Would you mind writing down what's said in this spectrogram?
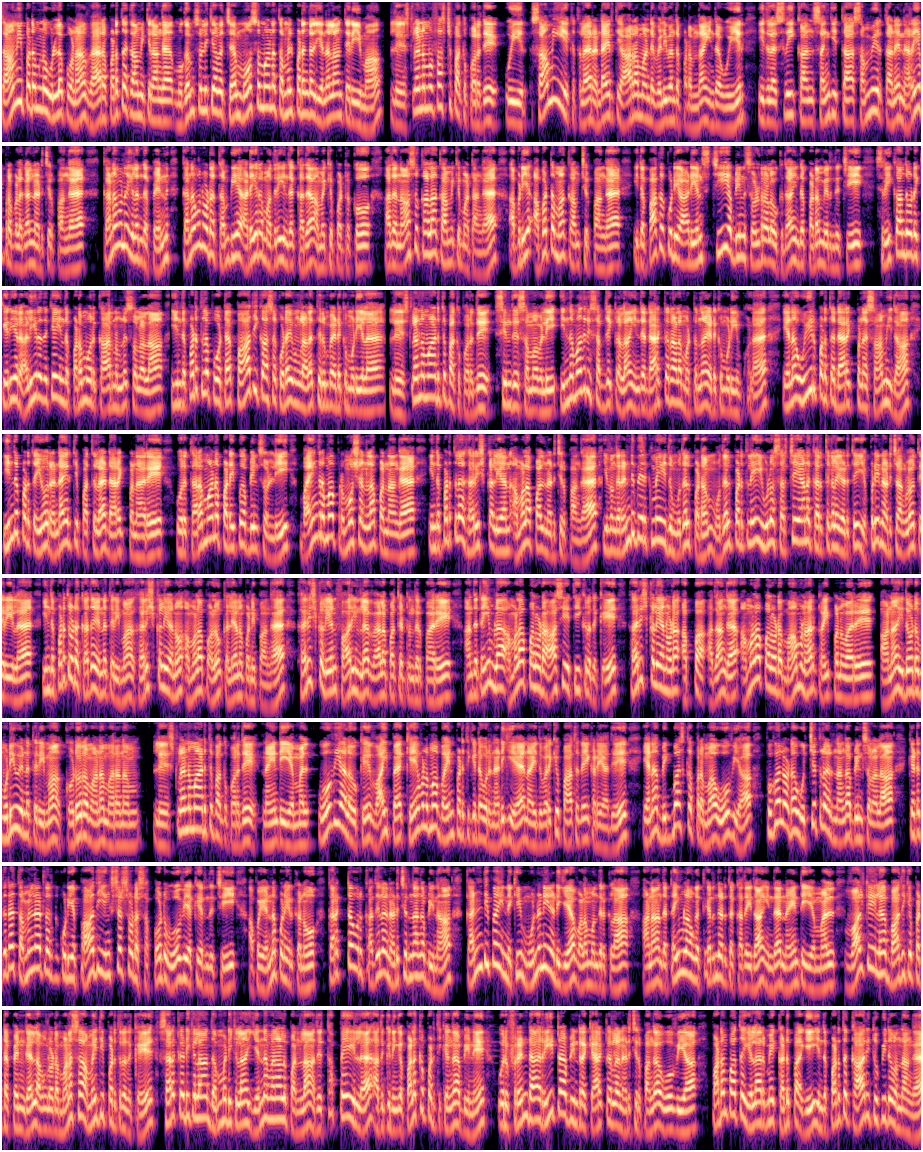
சாமி படம்னு உள்ள போனா வேற படத்தை காமிக்கிறாங்க. முகம் சுளிக்க வச்ச மோசமான தமிழ் படங்கள் என்னெல்லாம் தெரியுமா? லிஸ்ட்ல நம்ம ஃபர்ஸ்ட் பார்க்க போறது உயிர். சாமி இயக்கத்துல ரெண்டாயிரத்தி ஆறாம் ஆண்டு வெளிவந்த படம் தான் இந்த உயிர். இதுல ஸ்ரீகாந்த் சங்கீதா சம்வீர்தான்னு நிறைய பிரபலங்கள் நடிச்சிருப்பாங்க. கணவனை இழந்த பெண் கணவனோட தம்பியை அடையிற மாதிரி இந்த கதை அமைக்கப்பட்டிருக்கோ? அதை நாசுக்காலாம் காமிக்க மாட்டாங்க. அப்படியே அபட்டமா காமிச்சிருப்பாங்க. இதை பார்க்கக்கூடிய ஆடியன்ஸ் சீ அப்படின்னு சொல்ற அளவுக்கு தான் இந்த படம் இருந்துச்சு. ஸ்ரீகாந்தோட கெரியர் அழியறதுக்கே இந்த படம் ஒரு காரணம்னு சொல்லலாம். இந்த படத்துல போட்ட பாதி காசை கூட இவங்களால திரும்ப எடுக்க முடியல. லிஸ்ட்ல நம்ம அடுத்து பார்க்க போறது சிந்து சமவெளி இந்த மாதிரி சப்ஜெக்ட் எல்லாம் இந்த டேரக்டரால மட்டும்தான் எடுக்க முடியும் போல. ஏன்னா உயிர் படத்தை டைரக்ட் பண்ண சாமி தான் இந்த படத்தையும் ரெண்டாயிரத்தி பத்துல டைரக்ட் பண்ணாரு. ஒரு தரமான படைப்பு அப்படின்னு சொல்லி பயங்கரமா ப்ரமோஷன்லாம் பண்ணாங்க. இந்த படத்துல ஹரிஷ் கல்யாண் அமலாபால் நடிச்சிருப்பாங்க. இவங்க ரெண்டு பேருக்குமே இது முதல் படம். முதல் படத்திலேயே இவ்வளவு சர்ச்சையான கருத்துக்களை எடுத்து எப்படி நடிச்சாங்களோ தெரியல. இந்த படத்தோட கதை என்ன தெரியுமா? ஹரிஷ் கல்யாணம் அமலாபாலும் கல்யாணம் பண்ணிப்பாங்க. ஹரிஷ் ஹரிஷ் கல்யாண் ஃபாரின்ல வேலை பார்த்துட்டு இருந்திருப்பாரு. அந்த டைம்ல அமலாபாலோட ஆசையை தீக்கிறதுக்கு ஹரிஷ் கல்யாணோட அப்பா அதாங்க அமலாபாலோட மாமனார் ட்ரை பண்ணுவாரு. ஆனா இதோட முடிவு என்ன தெரியுமா? கொடூரமான மரணம். லிஸ்ட்ல நம்ம அடுத்து பார்க்க போறது 90 எம்எல் ஓவிய அளவுக்கு வாய்ப்பை கேவலமா பயன்படுத்திக்கிட்ட ஒரு நடிகையை நான் இது வரைக்கும் பார்த்ததே கிடையாது. ஏன்னா பிக் பாஸ்க்கு அப்புறமா ஓவியா புகழோட உச்சத்துல இருந்தாங்க அப்படின்னு சொல்லலாம். கிட்டத்தட்ட தமிழ்நாட்டில் இருக்கக்கூடிய பாதி யங்ஸ்டர்ஸோட சப்போர்ட் ஓவியாக்கு இருந்துச்சு. அப்போ என்ன பண்ணியிருக்கணும்? கரெக்டா ஒரு கதையில நடிச்சிருந்தாங்க அப்படின்னா கண்டிப்பா இன்னைக்கு முன்னணி நடிகையா வளம் வந்திருக்கலாம். ஆனா அந்த டைம்ல அவங்க தேர்ந்தெடுத்த கதை தான் இந்த 90 எம்எல் வாழ்க்கையில பாதிக்கப்பட்ட பெண்கள் அவங்களோட மனசை அமைதிப்படுத்துறதுக்கு சரக்கு அடிக்கலாம் தம் அடிக்கலாம் என்ன வேணாலும் பண்ணலாம். அது தப்பே இல்லை. அதுக்கு நீங்க பழக்கப்படுத்திக்கங்க அப்படின்னு ஒரு ஃப்ரெண்டாக ரீட்டா அப்படின்ற கேரக்டரில் நடிச்சிருப்பாங்க ஓவியா படம் பார்த்த எல்லாருமே கடுப்பாகி இந்த படத்தை காரி துப்பிட்டு வந்தாங்க.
